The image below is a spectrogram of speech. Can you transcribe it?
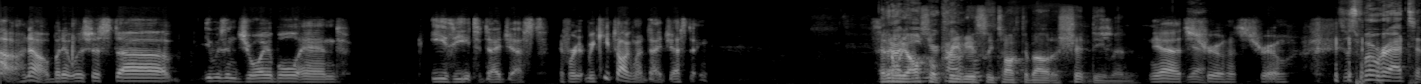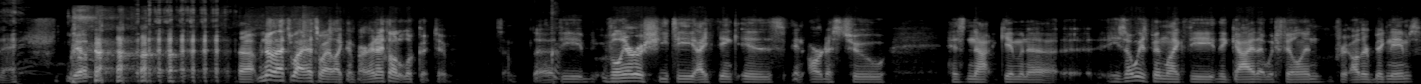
No, no, but it was just uh, it was enjoyable and easy to digest. If we we keep talking about digesting, and then we also eating your comic previously books? talked about a shit demon. yeah, it's Yeah. true. That's true. Just where we're at today. Yep. Uh, no, that's why that's why I like Empire, and I thought it looked good too. So the the Valerio Schiti, I think, is an artist who has not given a. He's always been like the the guy that would fill in for other big names.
